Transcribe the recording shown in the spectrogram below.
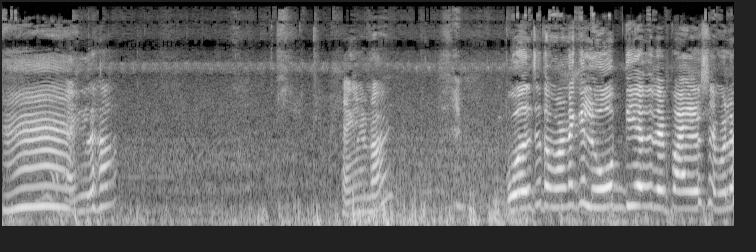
হ্যাঁ হ্যাংলা? হ্যাংলা নয়? বলছে তোমার নাকি লোভ দিয়ে দেবে পায়েসে বলে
